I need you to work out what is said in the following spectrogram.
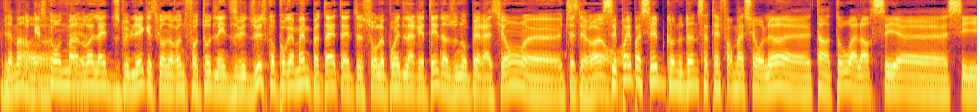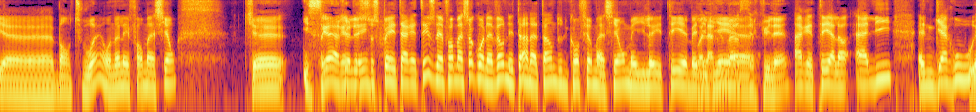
évidemment... Donc, est-ce qu'on demandera l'aide du public? Est-ce qu'on aura une photo de l'individu? Est-ce qu'on pourrait même peut-être être sur le point de l'arrêter dans une opération, euh, etc.? C'est pas impossible qu'on nous donne cette information-là euh, tantôt. Alors c'est euh, c'est euh, bon, tu vois, on a l'information que il serait arrêté. Que le suspect est arrêté. C'est une information qu'on avait. On était en attente d'une confirmation, mais il a été bel et bien arrêté. Alors Ali Ngarou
